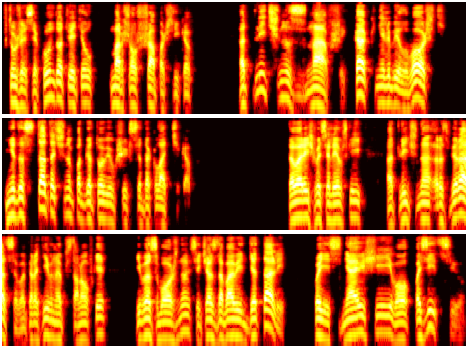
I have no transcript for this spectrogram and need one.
в ту же секунду ответил маршал Шапошников, отлично знавший, как не любил вождь недостаточно подготовившихся докладчиков. Товарищ Василевский отлично разбирается в оперативной обстановке и, возможно, сейчас добавит детали, поясняющие его позицию.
